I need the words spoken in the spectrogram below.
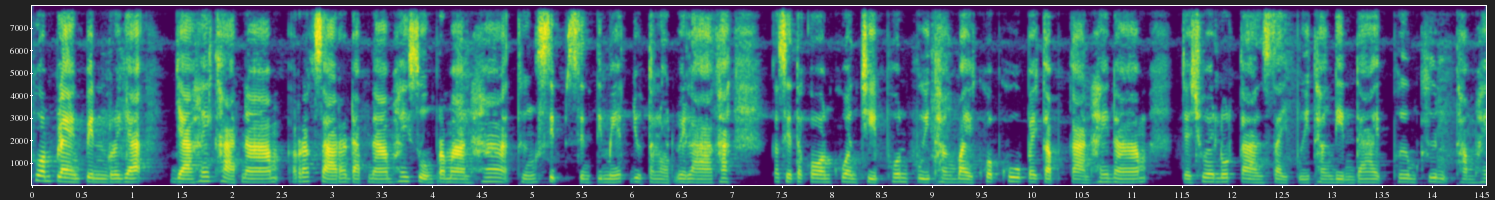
ท่วมแปลงเป็นระยะ อย่าให้ขาดน้ำรักษาระดับน้ำให้สูงประมาณ 5-10เซนติเมตรอยู่ตลอดเวลาค่ะ เกษตรกรควรฉีดพ่นปุ๋ยทางใบควบคู่ไปกับการให้น้ำจะช่วยลดการใส่ปุ๋ยทางดินได้เพิ่มขึ้นทำให้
